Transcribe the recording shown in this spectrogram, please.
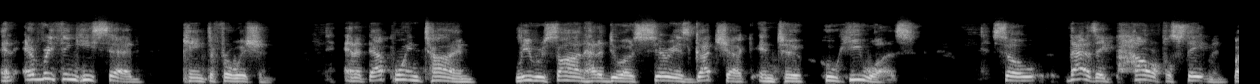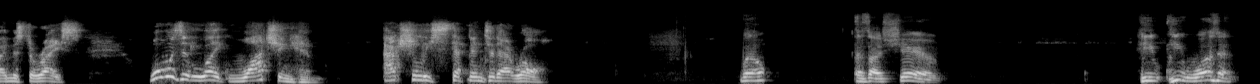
And everything he said came to fruition. And at that point in time, Lee Rouson had to do a serious gut check into who he was. So that is a powerful statement by Mr. Rice. What was it like watching him actually step into that role? Well, as I shared, he he wasn't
